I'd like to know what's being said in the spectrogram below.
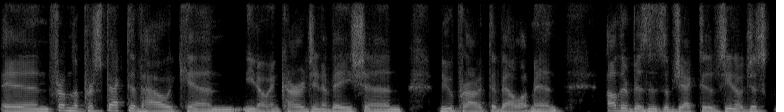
And from the perspective how it can, you know, encourage innovation, new product development, other business objectives, you know, just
